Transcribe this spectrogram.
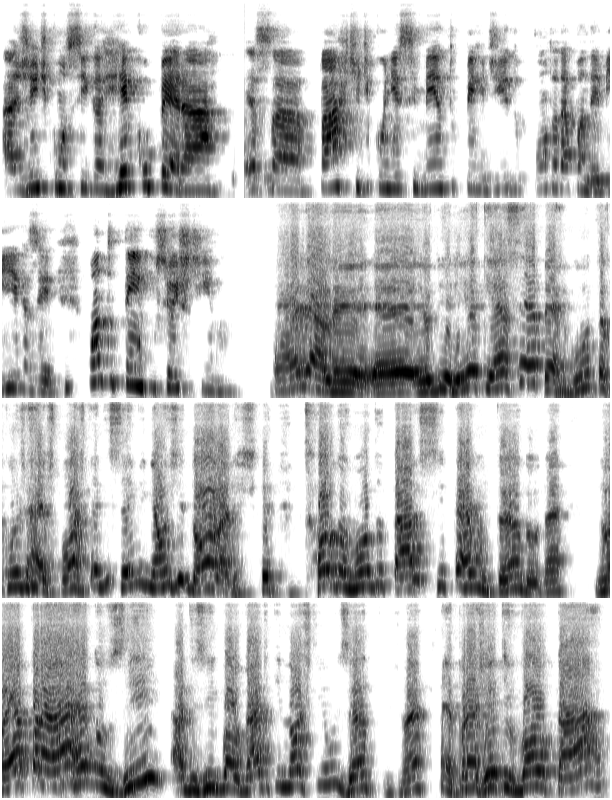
a gente consiga recuperar essa parte de conhecimento perdido por conta da pandemia? Quer dizer, quanto tempo o senhor estima? Olha, Ale, é, eu diria que essa é a pergunta cuja resposta é de 100 milhões de dólares. Todo mundo está se perguntando, né? Não é para reduzir a desigualdade que nós tínhamos antes, né? é para a gente voltar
